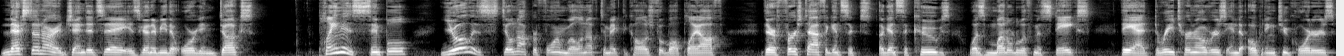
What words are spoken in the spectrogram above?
next on our agenda today is going to be the Oregon Ducks. Plain and simple, UO has still not performed well enough to make the college football playoff. Their first half against the, against the Cougs was muddled with mistakes. They had three turnovers in the opening two quarters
